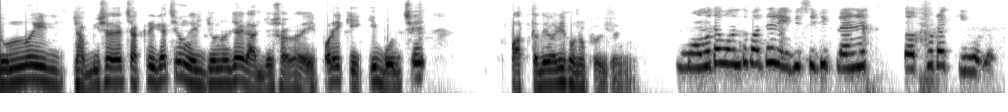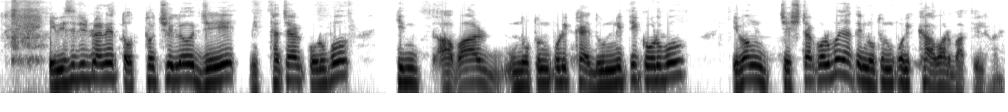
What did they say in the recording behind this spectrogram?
জন্যই ছাব্বিশ হাজার চাকরি গেছে এবং এর জন্য যায় রাজ্য সরকার। এরপরে কে কি বলছে পাত্তা দেওয়ারই কোনো প্রয়োজন নেই। মমতা বন্দ্যোপাধ্যায়ের এবিসিডি প্ল্যানের তথ্যটা কি হলো? এবিসিডি প্ল্যানের তথ্য ছিল যে মিথ্যাচার করব কিন্তু আবার নতুন পরীক্ষায় দুর্নীতি করব এবং চেষ্টা করব যাতে নতুন পরীক্ষা আবার বাতিল হয়।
